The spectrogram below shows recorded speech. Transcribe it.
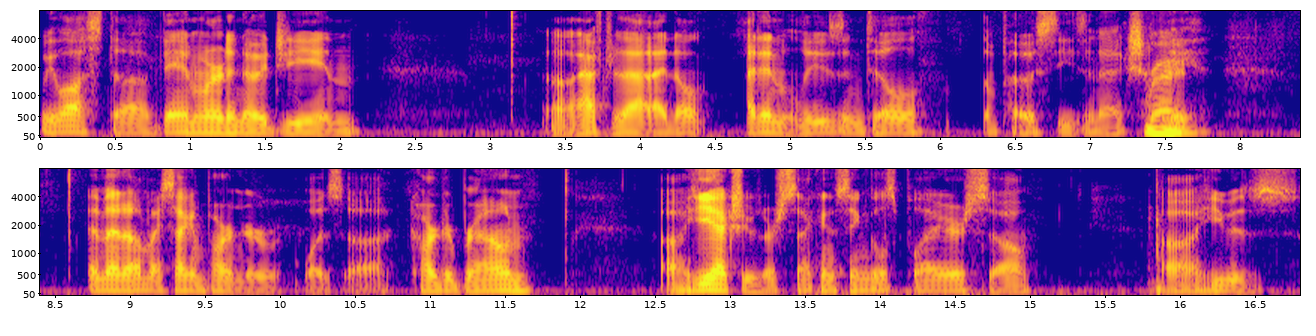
we lost uh, Van Wert and OG, and uh, after that, I don't I didn't lose until the postseason actually. Right. And then uh, my second partner was uh, Carter Brown. Uh, he actually was our second singles player, so uh, he was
